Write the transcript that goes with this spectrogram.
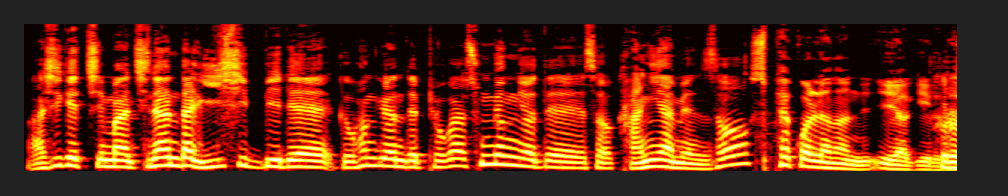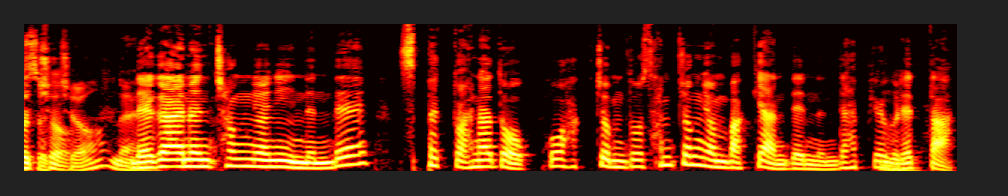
아시겠지만 지난달 20일에 그 황교안 대표가 숙명여대에서 강의하면서 스펙 관련한 이야기를 그렇죠. 했었죠. 네. 내가 아는 청년이 있는데 스펙도 하나도 없고 학점도 3.0밖에 안 됐는데 합격을 음. 했다.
